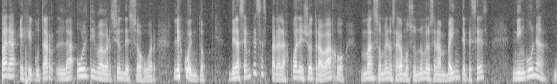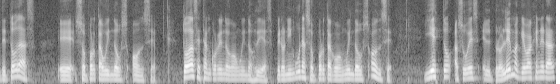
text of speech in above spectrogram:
para ejecutar la última versión de software. Les cuento, de las empresas para las cuales yo trabajo, más o menos hagamos un número, serán 20 PCs, ninguna de todas eh, soporta Windows 11. Todas están corriendo con Windows 10, pero ninguna soporta con Windows 11. Y esto, a su vez, el problema que va a generar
